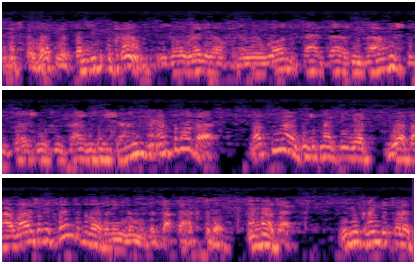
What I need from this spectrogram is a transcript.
And that's the subject of the crown. He's already offered a reward of five thousand pounds to the person who can find his son. And for that, Watson, I think it might be uh, worth our while to return to the north of England with Dr. Huxtable. And how's that? Will you kindly tell us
